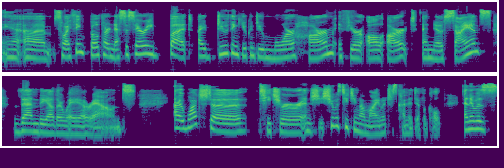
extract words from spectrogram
And um, so I think both are necessary, but I do think you can do more harm if you're all art and no science than the other way around. I watched a teacher and she, she was teaching online, which is kind of difficult. And it was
